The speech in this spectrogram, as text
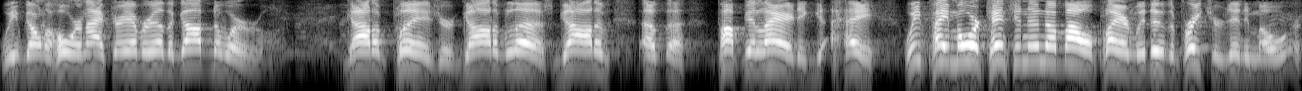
We've gone a whoring after every other God in the world. God of pleasure, God of lust, God of, of uh, popularity. Hey, we pay more attention than a ball player than we do the preachers anymore.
